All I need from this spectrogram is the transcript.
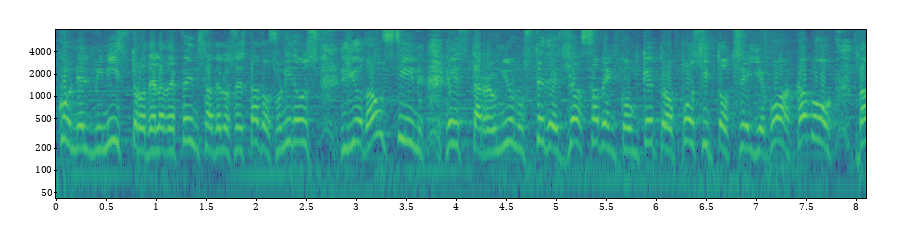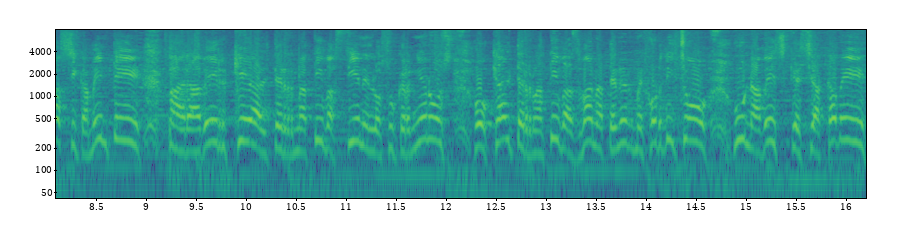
con el ministro de la defensa de los Estados Unidos Lloyd Austin. Esta reunión ustedes ya saben con qué propósito se llevó a cabo básicamente para ver qué alternativas tienen los ucranianos o qué alternativas van a tener, mejor dicho, una vez que se acabe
